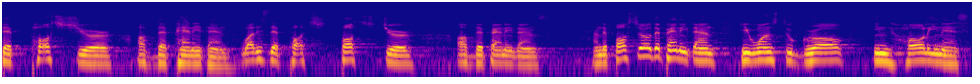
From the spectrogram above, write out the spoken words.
the posture of the penitent. What is the posture of the penitent? And the posture of the penitent, he wants to grow in holiness.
